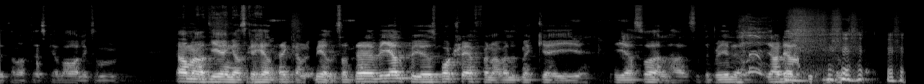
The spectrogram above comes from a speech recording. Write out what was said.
utan att det ska vara liksom, ja, men att ge en ganska heltäckande bild. Så att, eh, vi hjälper ju sportcheferna väldigt mycket i, i SHL här. Så det blir, gör det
